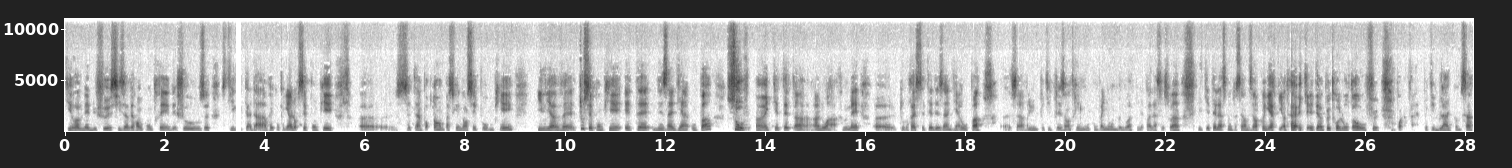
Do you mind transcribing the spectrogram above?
qui revenaient du feu s'ils avaient rencontré des choses style cadavres et compagnie. Alors ces pompiers, euh, c'est important parce que dans ces pompiers, il y avait tous ces pompiers étaient des Indiens ou pas, sauf un qui était un, noir, mais euh, tout le reste était des Indiens ou pas. Euh, ça a valu une petite plaisanterie de mon compagnon Benoît qui n'est pas là ce soir et qui était la semaine passée en disant regarde qu'il y en a qui a été un peu trop longtemps au feu. Voilà, petite blague comme ça,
